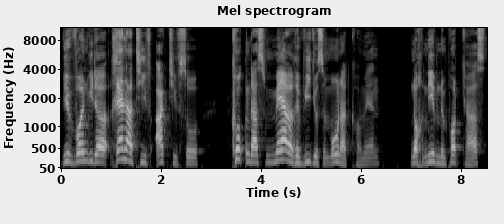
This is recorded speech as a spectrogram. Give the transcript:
wir wollen wieder relativ aktiv so gucken, dass mehrere Videos im Monat kommen, noch neben dem Podcast,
